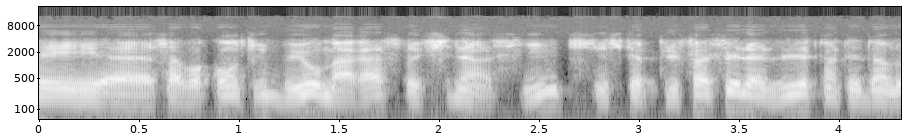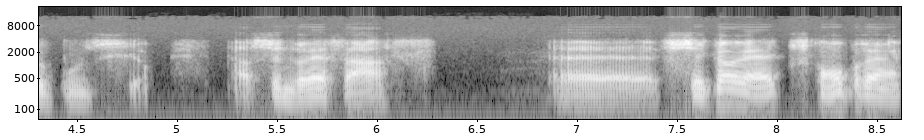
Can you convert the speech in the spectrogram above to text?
Euh, ça va contribuer au marasme financier. C'est ce qui est plus facile à dire quand tu es dans l'opposition. Alors, c'est une vraie farce. Euh, c'est correct, je comprends.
